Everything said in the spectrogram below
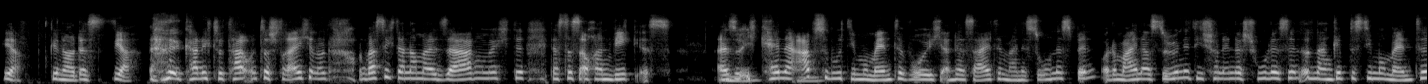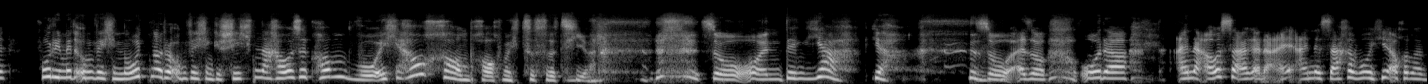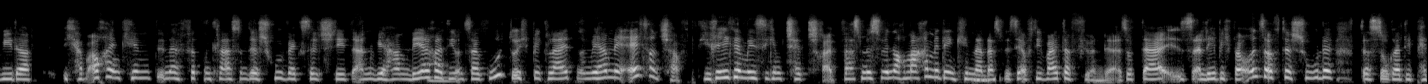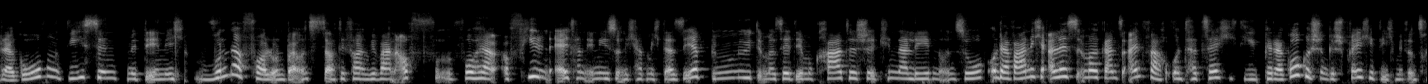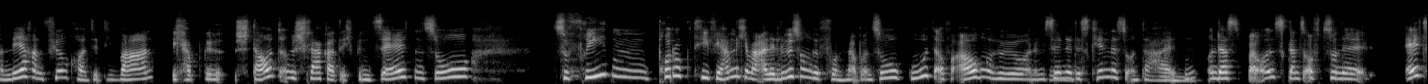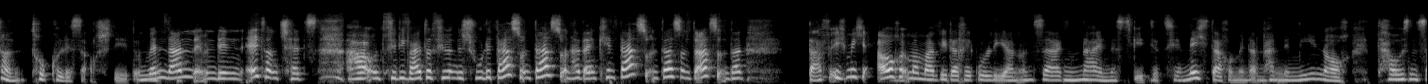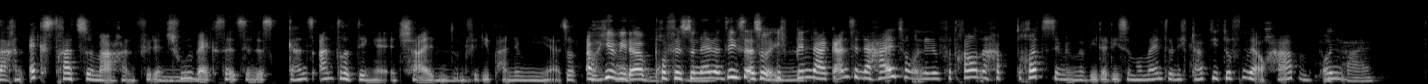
Ja, genau, das ja, kann ich total unterstreichen. Und, und was ich dann nochmal sagen möchte, dass das auch ein Weg ist. Also ich mhm. kenne mhm. absolut die Momente, wo ich an der Seite meines Sohnes bin oder meiner Söhne, die schon in der Schule sind. Und dann gibt es die Momente, wo die mit irgendwelchen Noten oder irgendwelchen Geschichten nach Hause kommen, wo ich auch Raum brauche, mich zu sortieren. so und denke, ja, ja, so, also, oder eine Aussage, eine Sache, wo hier auch immer wieder ich habe auch ein Kind in der vierten Klasse und der Schulwechsel steht an. Wir haben Lehrer, die mhm. uns da gut durchbegleiten und wir haben eine Elternschaft, die regelmäßig im Chat schreibt, was müssen wir noch machen mit den Kindern, mhm. dass wir sie auf die weiterführende. Also da ist, erlebe ich bei uns auf der Schule, dass sogar die Pädagogen die sind, mit denen ich wundervoll und bei uns ist auch die Frage, wir waren auch vorher auf vielen Elterninis und ich habe mich da sehr bemüht, immer sehr demokratische Kinderläden und so. Und da war nicht alles immer ganz einfach. Und tatsächlich die pädagogischen Gespräche, die ich mit unseren Lehrern führen konnte, die waren, ich habe gestaunt und geschlagert. Ich bin selten so zufrieden, produktiv. Wir haben nicht immer alle Lösungen gefunden, aber uns so gut auf Augenhöhe und im Sinne mhm. des Kindes unterhalten. Mhm. Und dass bei uns ganz oft so eine Elterndruckkulisse auch steht. Und wenn dann in den Elternchats, ah, und für die weiterführende Schule das und das und hat ein Kind das und das und das und dann darf ich mich auch immer mal wieder regulieren und sagen, nein, es geht jetzt hier nicht darum, in der mhm. Pandemie noch tausend Sachen extra zu machen. Für den mhm. Schulwechsel sind es ganz andere Dinge entscheidend mhm. und für die Pandemie. Also auch hier wieder professionell mhm. und Dings. Also ich mhm. bin da ganz in der Haltung und in dem Vertrauen und habe trotzdem immer wieder diese Momente und ich glaube, die dürfen wir auch haben. Total. Und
